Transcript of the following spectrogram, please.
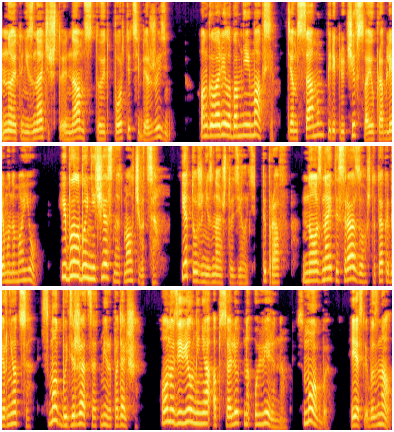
но это не значит, что и нам стоит портить себе жизнь. Он говорил обо мне и Максе, тем самым переключив свою проблему на мою. И было бы нечестно отмалчиваться. Я тоже не знаю, что делать. Ты прав. Но знай ты сразу, что так обернется, смог бы держаться от мира подальше. Он удивил меня абсолютно уверенным. Смог бы, если бы знал.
